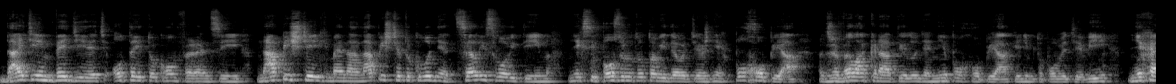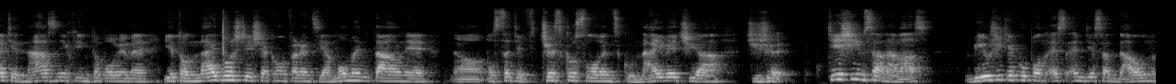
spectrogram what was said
dajte im vedieť o tejto konferencii, napíšte ich mena, napíšte tu kľudne celý svoj tým, nech si pozrú toto video tiež, nech pochopia, pretože veľakrát tí ľudia nepochopia, keď im to poviete vy. Nechajte nás, nech im to povieme. Je to najdôležitejšia konferencia momentálne, v podstate v Československu najväčšia, čiže teším sa na vás, Využite kupón SM10DOWN,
